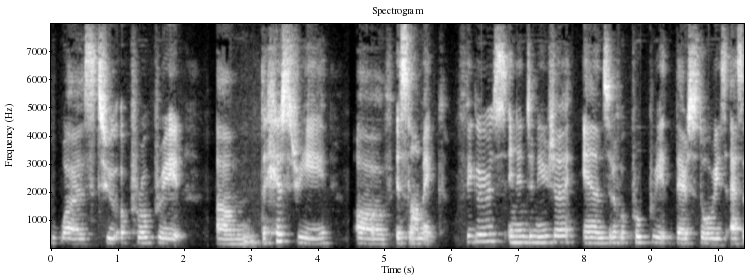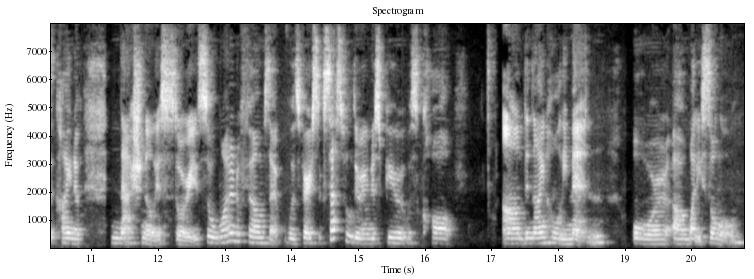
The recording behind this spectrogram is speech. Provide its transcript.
was to appropriate um, the history of Islamic figures in Indonesia and sort of appropriate their stories as a kind of nationalist story. So one of the films that was very successful during this period was called um, The Nine Holy Men or uh, Wali Songo.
